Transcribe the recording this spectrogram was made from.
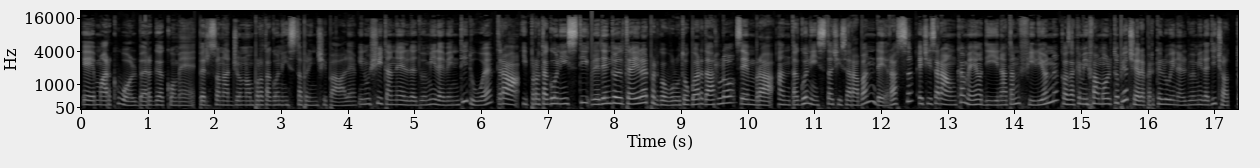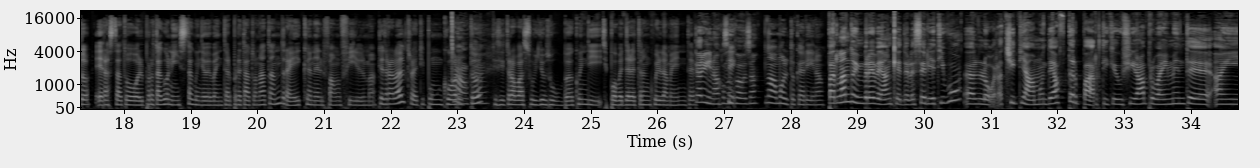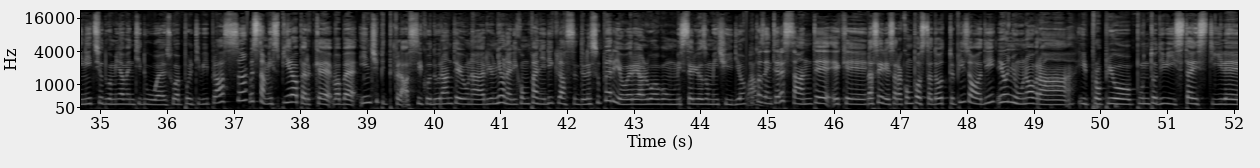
yeah. e Mark Wahlberg come personaggio non protagonista principale. In uscita nel 2022, tra i protagonisti, vedendo il trailer perché ho voluto guardarlo, sembra antagonista ci sarà Banderas e ci sarà un cameo di Nathan Fillion, cosa che mi fa molto piacere perché lui nel 2018 era stato il protagonista, quindi aveva interpretato Nathan Drake nel fan film, che tra l'altro l'altro è tipo un corto ah, okay. che si trova su YouTube, quindi si può vedere tranquillamente. Carina come sì. cosa. No, molto carina. Parlando in breve anche delle serie TV, allora citiamo The After Party che uscirà probabilmente a inizio 2022 su Apple TV Plus. Questa mi ispira perché, vabbè, incipit classico, durante una riunione di compagni di classe delle superiori ha luogo un misterioso omicidio. Wow. La cosa interessante è che la serie sarà composta da otto episodi e ognuno avrà il proprio punto di vista e stile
